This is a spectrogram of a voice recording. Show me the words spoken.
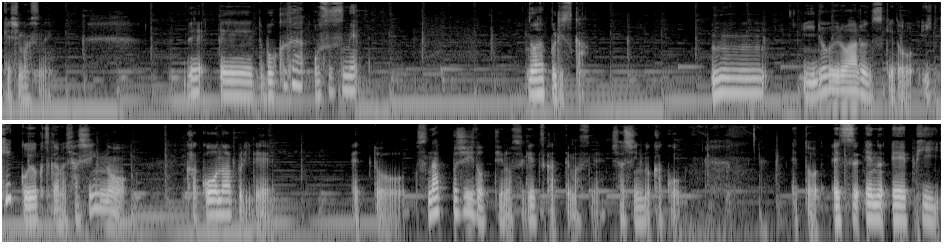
消しますね。でえー、と僕がおすすめのアプリっすか？うーん。いろいろあるんですけど結構よく使うのは写真の加工のアプリでえっとスナップシードっていうのをすげえ使ってますね。写真の加工。えっと SNAPSEED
